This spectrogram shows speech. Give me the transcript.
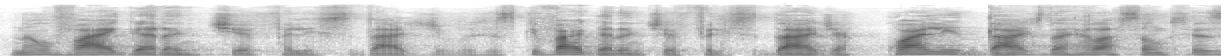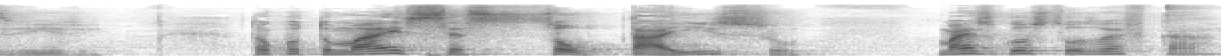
não vai garantir a felicidade de vocês. O que vai garantir a felicidade é a qualidade da relação que vocês vivem. Então, quanto mais você soltar isso, mais gostoso vai ficar.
